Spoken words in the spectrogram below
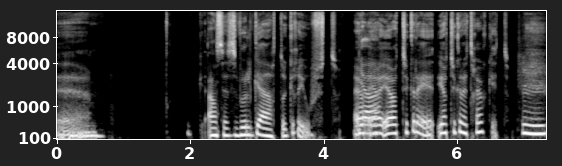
eh, anses vulgärt och grovt. Jag, Ja. jag, jag, tycker det är, jag tycker det är tråkigt. Mm.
